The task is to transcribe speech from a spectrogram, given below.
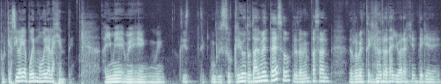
Porque así vaya a poder mover a la gente. Ahí me, me- eh, me- suscribo totalmente a eso, pero también pasan de repente que uno trata de ayudar a gente que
